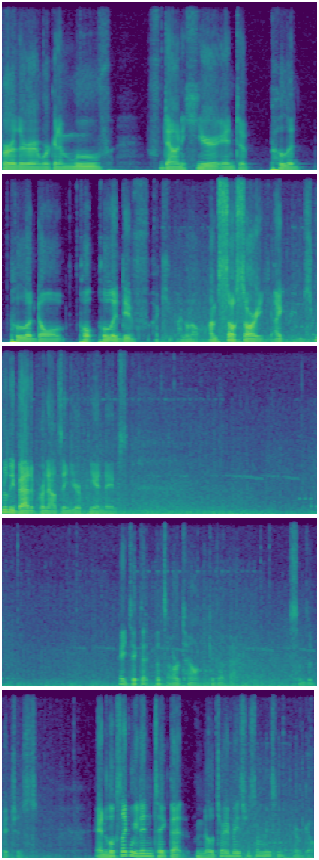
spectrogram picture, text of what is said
further, and we're going to move down here into Pulad Puladol, Puladiv, I, I don't know, I'm so sorry, I'm really bad at pronouncing European names. Hey, take that, that's our town, give that back. Sons of bitches. And it looks like we didn't take that military base for some reason. There we go.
